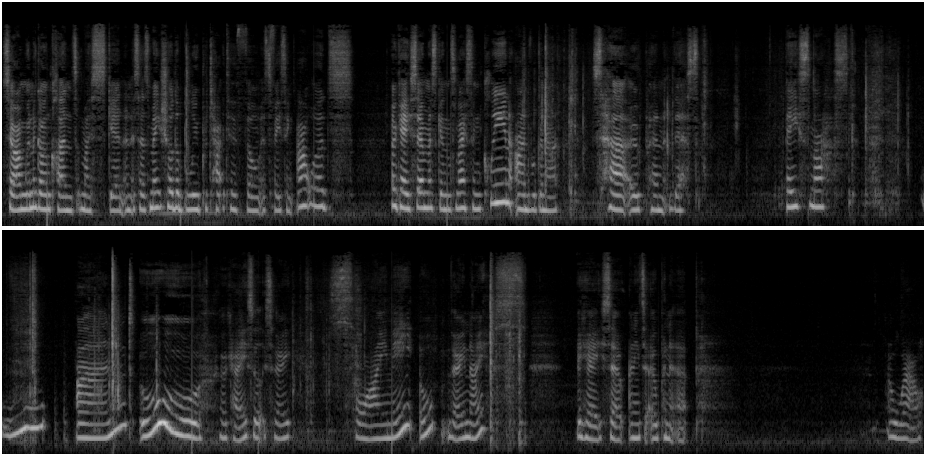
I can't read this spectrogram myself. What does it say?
So I'm going to go and cleanse my skin. And it says, make sure the blue protective film is facing outwards. Okay, so my skin's nice and clean and we're going to tear open this face mask. Ooh, and, ooh, okay, so it looks very slimy. Oh, very nice. Okay, so I need to open it up. Oh, wow.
